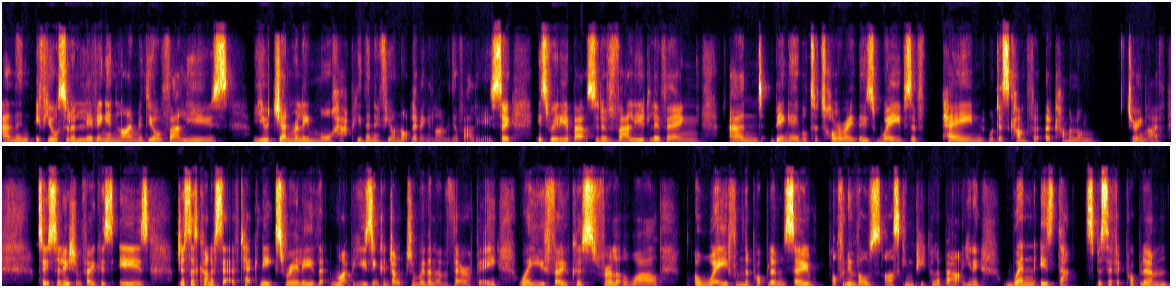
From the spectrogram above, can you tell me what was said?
and then if you're sort of living in line with your values you're generally more happy than if you're not living in line with your values. So it's really about sort of valued living and being able to tolerate those waves of pain or discomfort that come along during life. So, solution focus is just this kind of set of techniques, really, that might be used in conjunction with another therapy, where you focus for a little while away from the problem. So, often involves asking people about, you know, when is that specific problem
